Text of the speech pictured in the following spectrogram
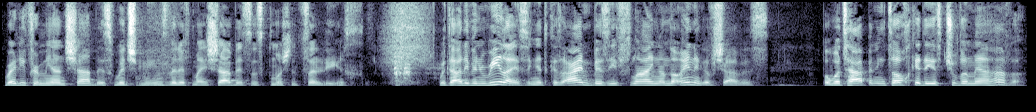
ready for me on Shabbos, which means that if my Shabbos is k'moshe tzarich, without even realizing it, because I'm busy flying on the oinig of Shabbos. But what's happening toch kedei is tshuva me'ahava.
